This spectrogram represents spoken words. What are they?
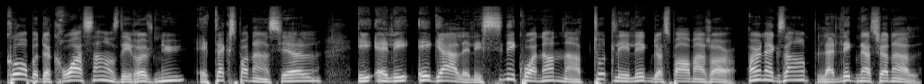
courbe de croissance des revenus est exponentielle et elle est égale, elle est sine qua non dans toutes les ligues de sport majeures. Un exemple, la Ligue nationale,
